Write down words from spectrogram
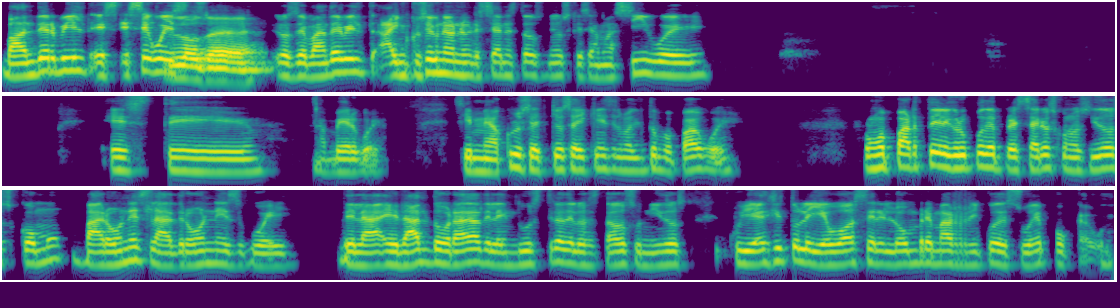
Vanderbilt, es, ese güey es, Los de. los de Vanderbilt, ah, incluso hay una universidad en Estados Unidos que se llama así, güey. Este, a ver, güey. Si me da curiosidad, quiero saber quién es el maldito papá, güey. Formo parte del grupo de empresarios conocidos como varones ladrones, güey, de la edad dorada de la industria de los Estados Unidos, cuyo éxito le llevó a ser el hombre más rico de su época, güey.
